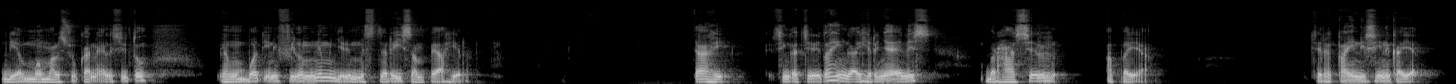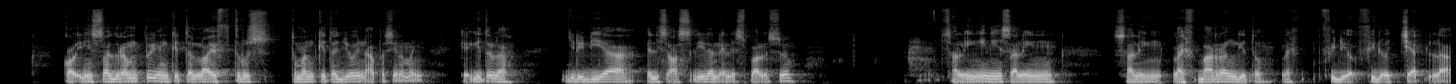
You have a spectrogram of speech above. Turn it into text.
dia memalsukan. Alice itu yang membuat ini film ini menjadi misteri sampai akhir. Nah, singkat cerita hingga akhirnya Elis berhasil apa ya ceritain di sini kayak kalau Instagram tuh yang kita live terus teman kita join apa sih namanya? Kayak gitulah. Jadi dia Elis asli dan Elis palsu. Saling ini saling saling live bareng gitu. Live video video chat lah.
